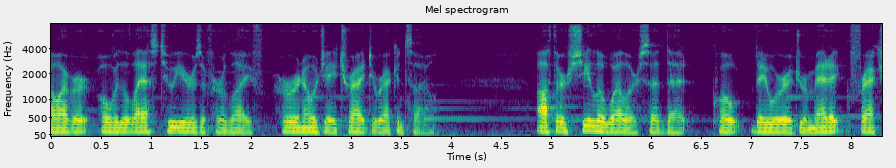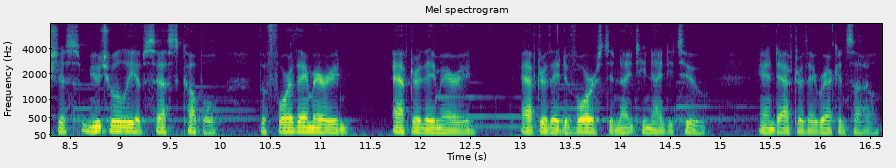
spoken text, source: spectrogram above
However, over the last two years of her life, her and OJ tried to reconcile. Author Sheila Weller said that, quote, they were a dramatic, fractious, mutually obsessed couple before they married, after they married, after they divorced in 1992, and after they reconciled.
